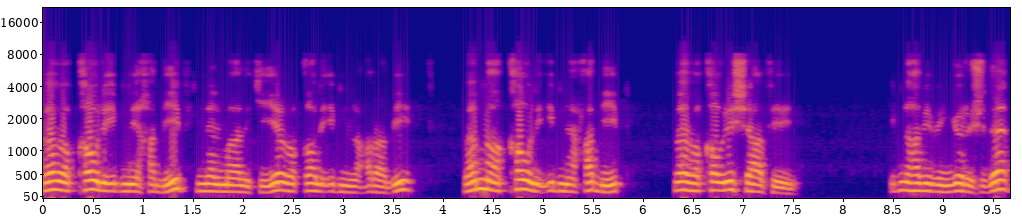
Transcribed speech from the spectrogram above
Ve huve kavli İbni Habib minel Malikiye ve kavli İbni Arabi ve emma kavli İbni Habib ve huve kavli Şafii. İbni Habib'in görüşü de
